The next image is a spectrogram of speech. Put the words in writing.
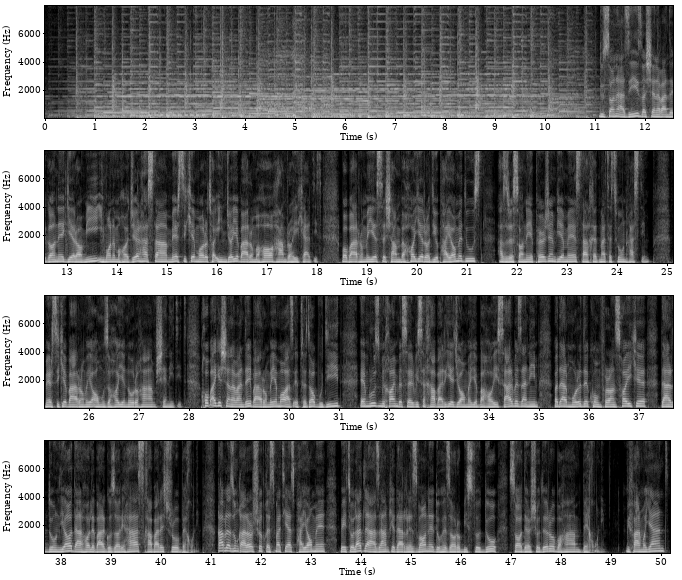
دوستان عزیز و شنوندگان گرامی ایمان مهاجر هستم. مرسی که ما رو تا اینجای برنامه ها همراهی کردید. با برنامه سه شنبه های رادیو پیام دوست از رسانه Persian BMS در خدمتتون هستیم. مرسی که برنامه آموزه های نو رو هم شنیدید. خب اگه شنونده برنامه ما از ابتدا بودید امروز می‌خوایم به سرویس خبری جامعه بهایی سر بزنیم و در مورد کنفرانس هایی که در دنیا در حال برگزاری هست خبرش رو بخونیم. قبل از اون قرار شد قسمتی از پیام بیت اعظم که در رزوان 2022 صادر شده رو با هم بخونیم میفرمایند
